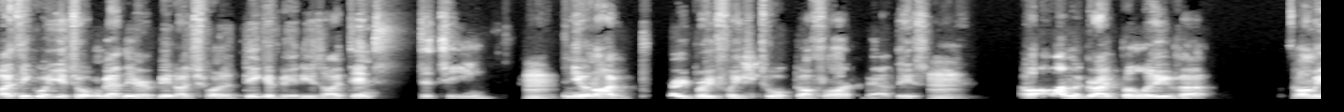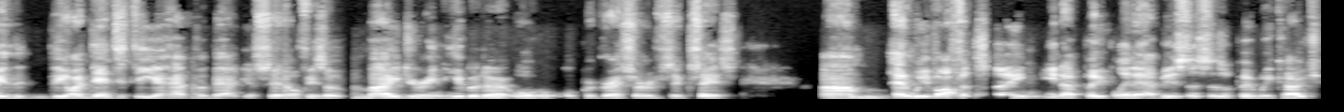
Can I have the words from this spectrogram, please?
I think what you're talking about there a bit, I just want to dig a bit, is identity. Mm. And you and I very briefly talked offline about this. Mm. I'm a great believer, Tommy, that the identity you have about yourself is a major inhibitor or, or progressor of success. Um, mm. And we've often seen, you know, people in our businesses or people we coach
